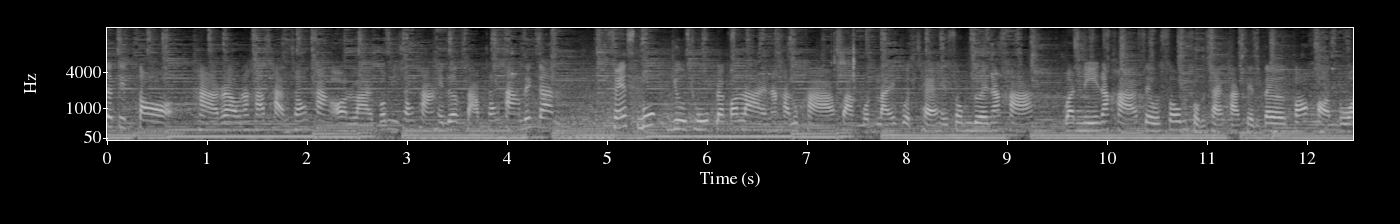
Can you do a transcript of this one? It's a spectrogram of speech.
จะติดต่อหาเรานะคะ ผ่านช่องทางออนไลน์ก็มีช่องทางให้เลือก 3 ช่องทางด้วยกัน Facebook YouTube แล้วก็ Line นะคะ ลูกค้าฝากกดไลค์กดแชร์ให้ส้มด้วยนะคะ วันนี้นะคะเซลส้มสมชายคาเซ็นเตอร์ก็ขอตัว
